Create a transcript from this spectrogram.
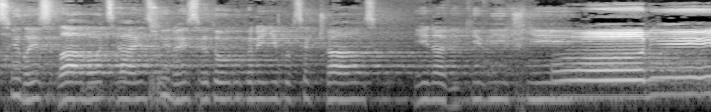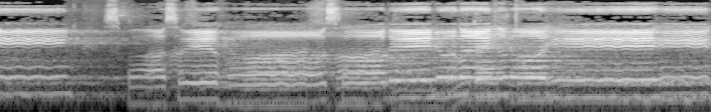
Сила, і слава Отця, і Сина, і Святого Духа нині повсякчас, і на віки вічні. Амінь. Спаси, Господи, людей Твоїх,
